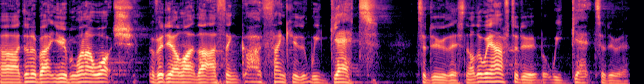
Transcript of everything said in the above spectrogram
Uh, I don't know about you, but when I watch a video like that, I think, God, thank you that we get to do this. Not that we have to do it, but we get to do it.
